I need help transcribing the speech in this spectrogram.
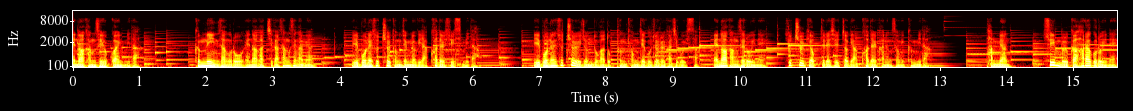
엔화 강세 효과입니다. 금리 인상으로 엔화 가치가 상승하면 일본의 수출 경쟁력이 약화될 수 있습니다. 일본은 수출 의존도가 높은 경제 구조를 가지고 있어 엔화 강세로 인해 수출 기업들의 실적이 악화될 가능성이 큽니다. 반면 수입 물가 하락으로 인해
